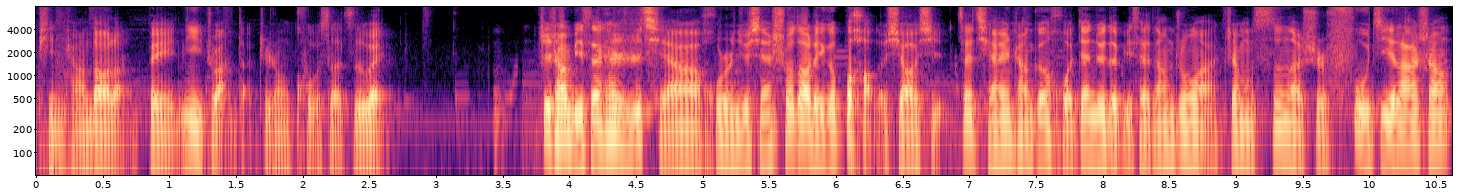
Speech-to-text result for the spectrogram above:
品尝到了被逆转的这种苦涩滋味。这场比赛开始之前啊，湖人就先收到了一个不好的消息，在前一场跟火箭队的比赛当中啊，詹姆斯呢是腹肌拉伤，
